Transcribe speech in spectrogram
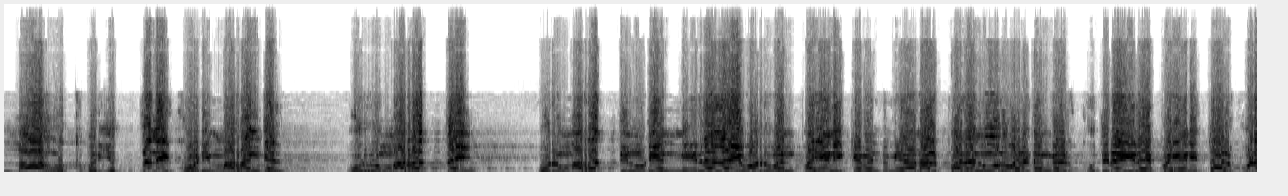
அல்லாஹ் அக்பர் எத்தனை கோடி மரங்கள் ஒரு மரத்தை ஒரு மரத்தினுடைய நிழலை ஒருவன் பயணிக்க வேண்டுமையானால் பல நூறு வருடங்கள் குதிரையிலே பயணித்தால் கூட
